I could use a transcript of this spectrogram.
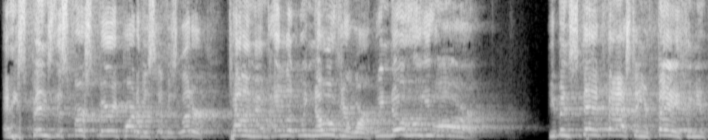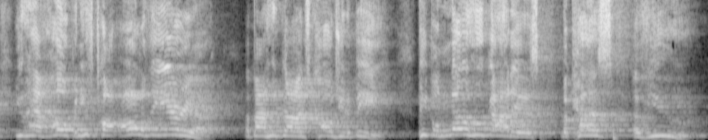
And he spends this first very part of his, of his letter telling them, hey, look, we know of your work. We know who you are. You've been steadfast in your faith and you, you have hope and you've taught all of the area about who God's called you to be. People know who God is because of you.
